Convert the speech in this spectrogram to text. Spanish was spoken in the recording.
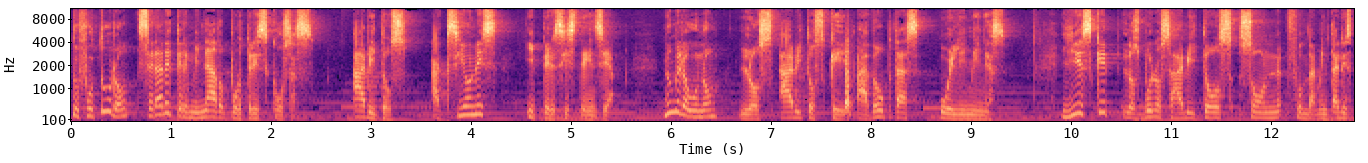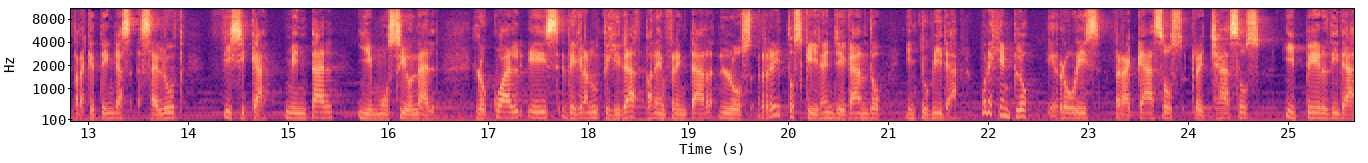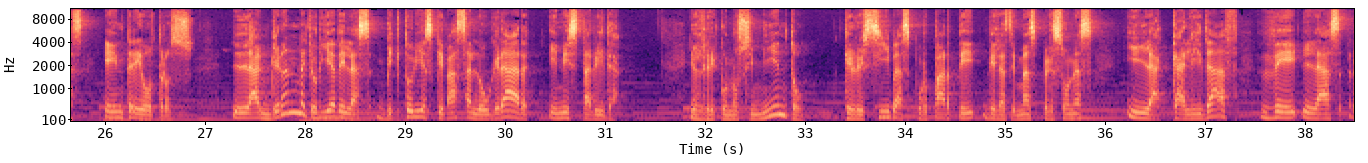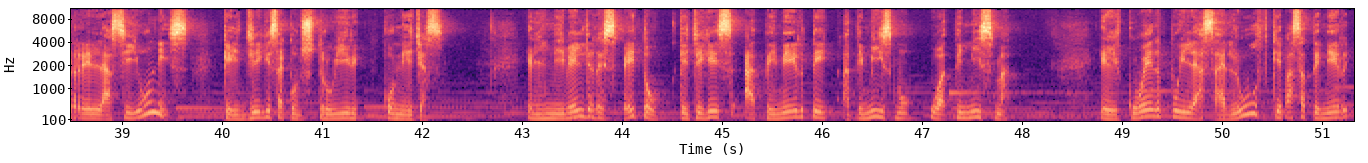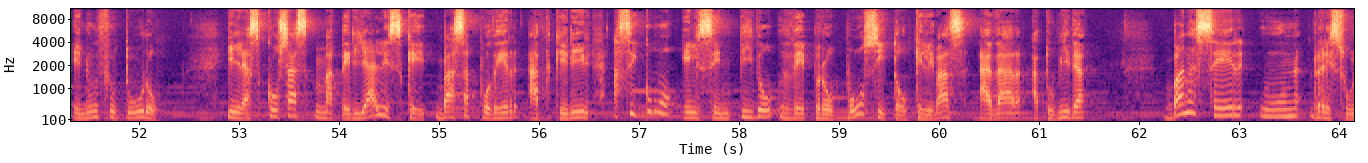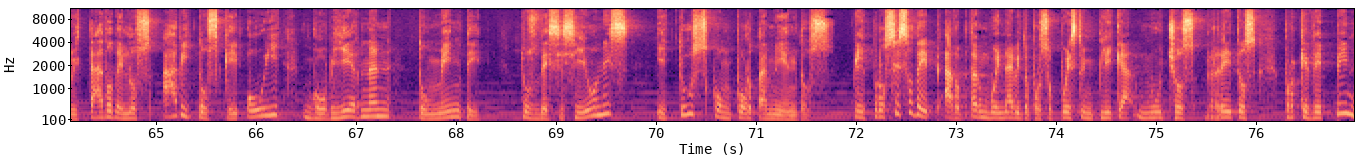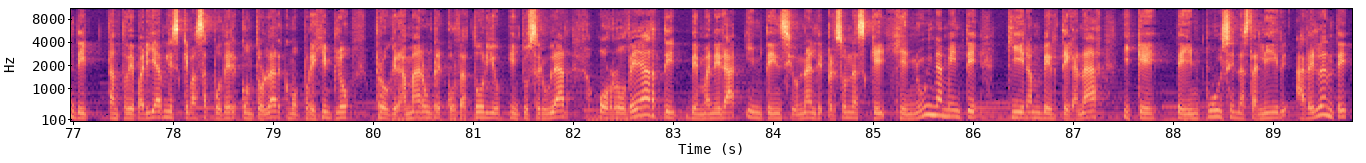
Tu futuro será determinado por tres cosas. Hábitos, acciones y persistencia. Número uno, los hábitos que adoptas o eliminas. Y es que los buenos hábitos son fundamentales para que tengas salud física, mental y emocional, lo cual es de gran utilidad para enfrentar los retos que irán llegando en tu vida. Por ejemplo, errores, fracasos, rechazos y pérdidas, entre otros. La gran mayoría de las victorias que vas a lograr en esta vida, el reconocimiento que recibas por parte de las demás personas y la calidad de las relaciones que llegues a construir con ellas. El nivel de respeto que llegues a tenerte a ti mismo o a ti misma, el cuerpo y la salud que vas a tener en un futuro y las cosas materiales que vas a poder adquirir, así como el sentido de propósito que le vas a dar a tu vida, van a ser un resultado de los hábitos que hoy gobiernan tu mente, tus decisiones y tus comportamientos. El proceso de adoptar un buen hábito, por supuesto, implica muchos retos porque depende tanto de variables que vas a poder controlar, como por ejemplo programar un recordatorio en tu celular o rodearte de manera intencional de personas que genuinamente quieran verte ganar y que te impulsen a salir adelante,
